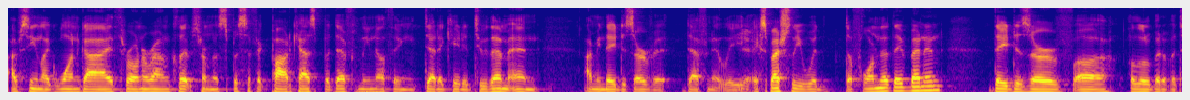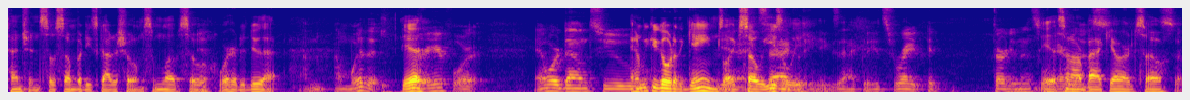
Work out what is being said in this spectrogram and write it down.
I've seen like one guy throwing around clips from a specific podcast, but definitely nothing dedicated to them. And I mean, they deserve it definitely, Yeah. especially with the form that they've been in. They deserve uh, a little bit of attention, so somebody's got to show them some love. So Yeah. we're here to do that, I'm, I'm with it. Yeah. We're here for it. And we're down to. and we could go to the games Yeah, like so exactly, easily. Exactly. It's right at 30 minutes away. Yeah, it's in our backyard, so So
